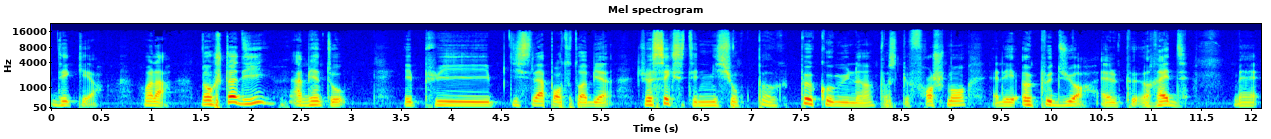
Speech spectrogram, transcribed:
d'équerre. Voilà. Donc je te dis à bientôt. Et puis d'ici là, porte-toi bien. Je sais que c'était une mission peu, commune, hein, parce que franchement, elle est un peu dure, elle est un peu raide. Mais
